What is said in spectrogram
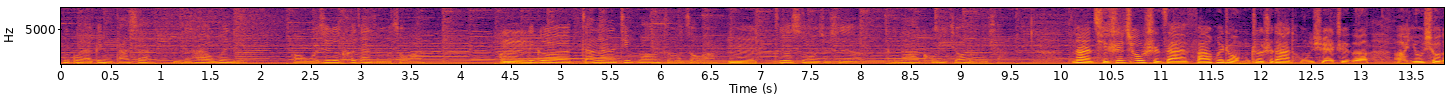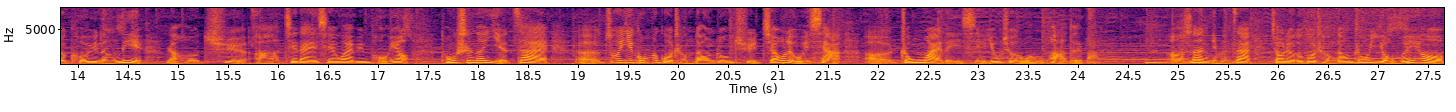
会过来跟你搭讪，比如说他要问你，啊，我这个客栈怎么走啊？嗯，那个展览的地方怎么走啊？嗯，这个时候就是跟他口语交流一下。那其实就是在发挥着我们浙师大同学这个呃优秀的口语能力，然后去啊接待一些外宾朋友，同时呢也在呃做义工的过程当中去交流一下呃中外的一些优秀的文化，对吧？嗯啊，那你们在交流的过程当中有没有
